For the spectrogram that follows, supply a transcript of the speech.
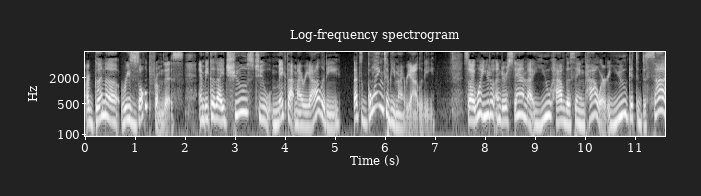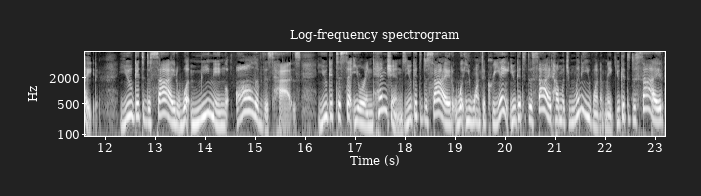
are gonna result from this. And because I choose to make that my reality, that's going to be my reality. So I want you to understand that you have the same power. You get to decide. You get to decide what meaning all of this has. You get to set your intentions. You get to decide what you want to create. You get to decide how much money you want to make. You get to decide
